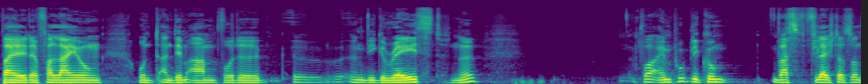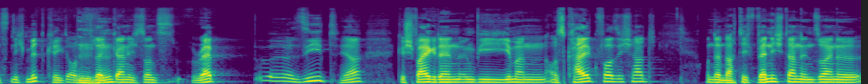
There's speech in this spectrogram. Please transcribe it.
bei der Verleihung und an dem Abend wurde äh, irgendwie geraced, ne? Vor einem Publikum, was vielleicht das sonst nicht mitkriegt, auch vielleicht gar nicht sonst Rap äh, sieht, ja, geschweige denn irgendwie jemanden aus Kalk vor sich hat. Und dann dachte ich, wenn ich dann in so eine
